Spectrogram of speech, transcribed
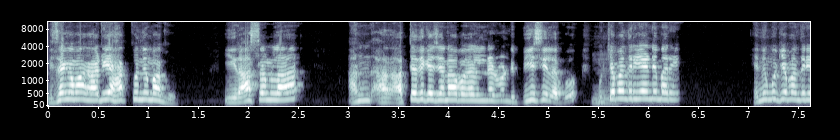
నిజంగా మాకు అడిగే హక్కు ఉంది మాకు. ఈ రాష్ట్రంలో అత్యధిక జనాభా కలిగినటువంటి బీసీలకు ముఖ్యమంత్రి చేయండి మరి. ఎందుకు ముఖ్యమంత్రి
